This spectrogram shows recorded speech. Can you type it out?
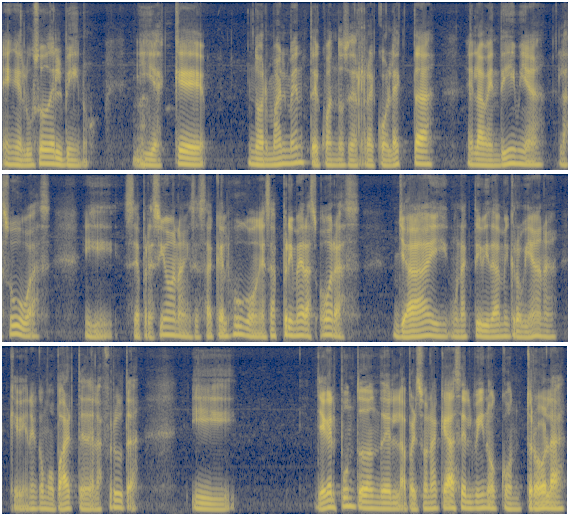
en el uso del vino. Y es que normalmente cuando se recolecta en la vendimia las uvas y se presionan y se saca el jugo, en esas primeras horas ya hay una actividad microbiana que viene como parte de la fruta. Y llega el punto donde la persona que hace el vino controla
